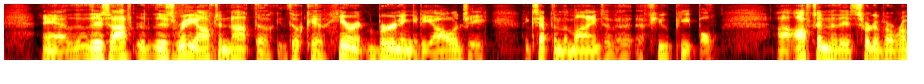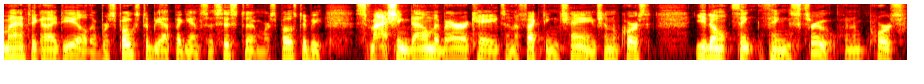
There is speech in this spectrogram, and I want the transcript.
yeah, there's often, there's really often not the the coherent burning ideology, except in the minds of a, a few people. Uh, often there's sort of a romantic ideal that we're supposed to be up against the system, we're supposed to be smashing down the barricades and affecting change. And of course, you don't think things through. And of course,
